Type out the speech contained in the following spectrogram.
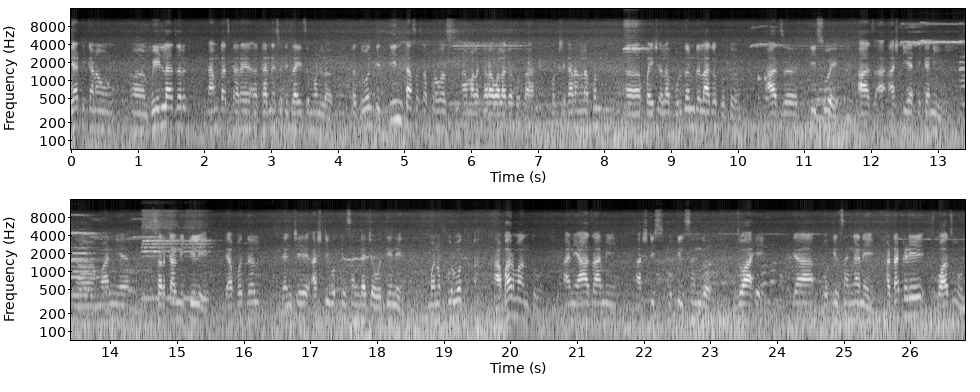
या ठिकाणाहून बीडला जर कामकाज कराय करण्यासाठी जायचं म्हणलं तर दोन ते तीन तासाचा प्रवास आम्हाला करावा लागत होता. पक्षकारांना पण पैशाला भुर्दंड लागत होतं. आज ती सोय आज आष्टी या ठिकाणी मान्य सरकारने केली. त्याबद्दल त्यांचे आष्टी वकील संघाच्या वतीने मनपूर्वक आभार मानतो. आणि आज आम्ही आष्टी वकील संघ जो आहे त्या वकील संघाने फटाकडे वाजवून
